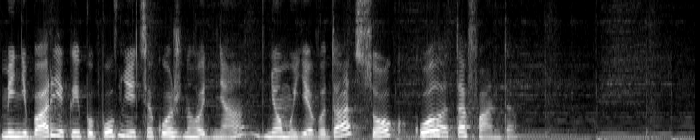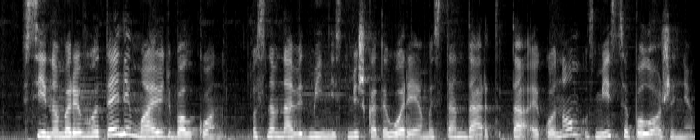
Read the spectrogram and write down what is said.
міні-бар, який поповнюється кожного дня. В ньому є вода, сок, кола та фанта. Всі номери в готелі мають балкон. Основна відмінність між категоріями стандарт та економ в місце положення.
